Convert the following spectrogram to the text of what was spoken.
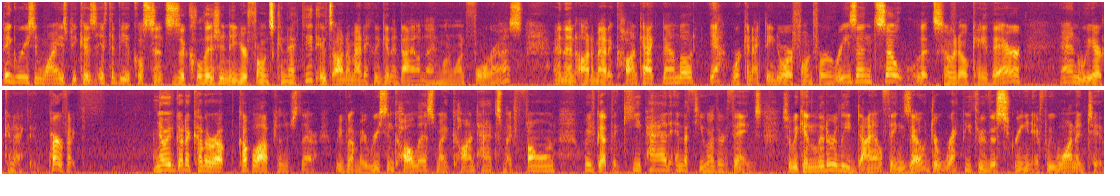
Big reason why is because if the vehicle senses a collision and your phone's connected, it's automatically going to dial 911 for us. And then automatic contact download. Yeah, we're connecting to our phone for a reason, so let's hit OK there, and we are connected. Perfect. Now we've got a couple options there. We've got my recent call list, my contacts, my phone, we've got the keypad and a few other things. So we can literally dial things out directly through the screen if we wanted to.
